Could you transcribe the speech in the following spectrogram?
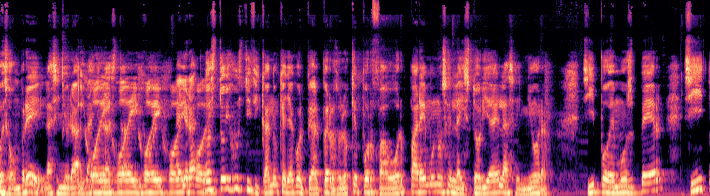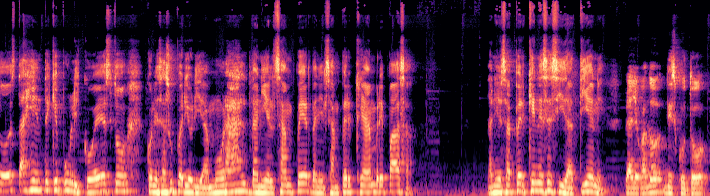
Pues hombre, la señora... La jode, y está- jode, y jode, La y señora- jode. No estoy justificando que haya golpeado al perro, solo que por favor parémonos en la historia de la señora. Sí, podemos ver, sí, toda esta gente que publicó esto con esa superioridad moral, Daniel Samper, Daniel Samper, ¿qué hambre pasa? Daniel Samper, ¿qué necesidad tiene? Vea, yo cuando discuto,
